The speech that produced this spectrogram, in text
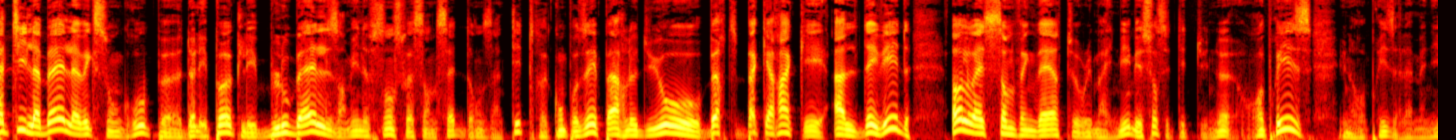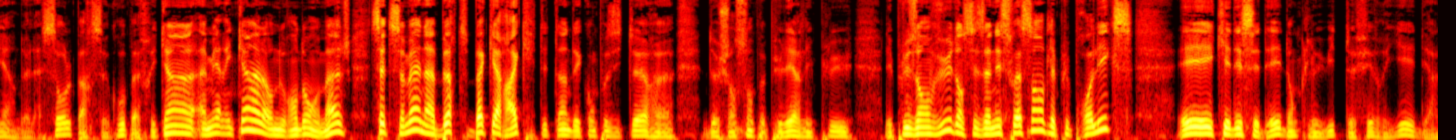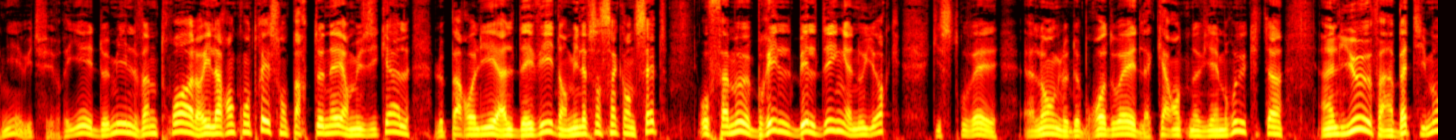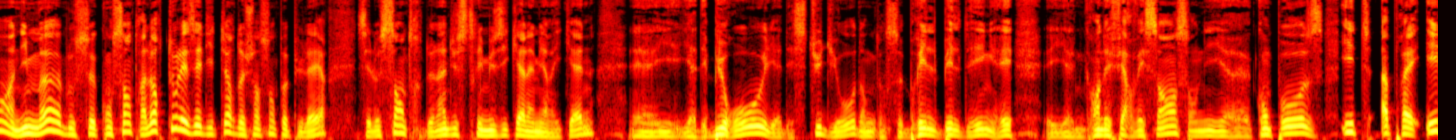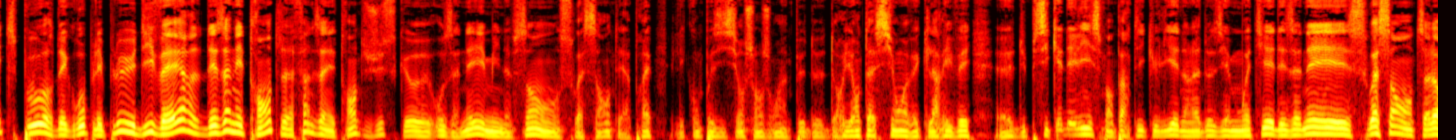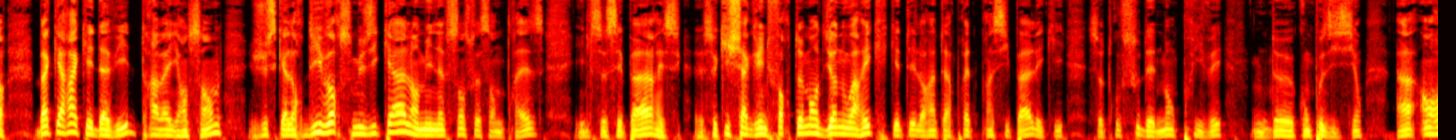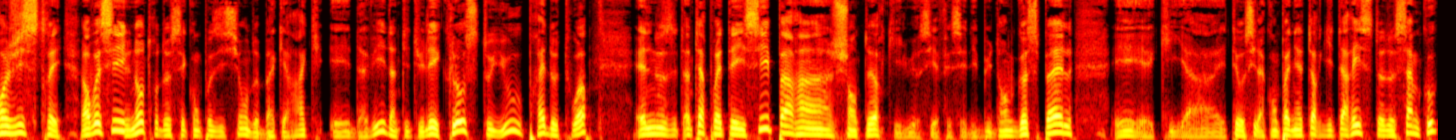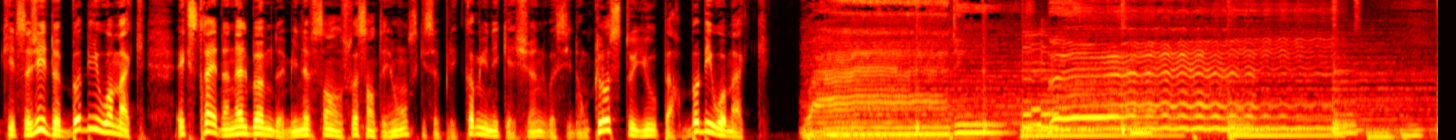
Patti LaBelle avec son groupe de l'époque, les Bluebells, en 1967, dans un titre composé par le duo Burt Bacharach et Al David, Always Something There to Remind Me. Bien sûr, c'était une reprise, une reprise à la manière de la soul par ce groupe africain américain. Alors nous rendons hommage cette semaine à Burt Bacharach, qui était un des compositeurs euh, de chansons populaires les plus, les plus en vue dans ces années 60, les plus prolixes et qui est décédé donc le 8 février dernier, 8 février 2023. Alors il a rencontré son partenaire musical, le parolier Al David, en 1957 au fameux Brill Building à New York, qui se trouvait à l'angle angle de Broadway et de la 49e rue, qui est un, lieu, enfin un bâtiment, un immeuble où se concentrent alors tous les éditeurs de chansons populaires. C'est le centre de l'industrie musicale américaine. Il y a des bureaux, il y a des studios, donc dans ce Brill Building, et, et il y a une grande effervescence. On y euh, compose hit après hit pour des groupes les plus divers des années 30, de la fin des années 30 jusqu'aux années 1960. Et après, les compositions changeront un peu d'orientation avec l'arrivée euh, du psychédélisme, en particulier dans la deuxième moitié des années 60. Alors, Bacharach et David travaillent ensemble jusqu'à leur divorce musical en 1973. Ils se séparent et ce ce qui chagrine fortement Dionne Warwick, qui était leur interprète principal et qui se trouve soudainement privé de compositions à enregistrer. Alors voici une autre de ces compositions de Bacharach et David, intitulée Close to You, près de toi. Elle nous est interprétée ici par un chanteur qui lui aussi a fait ses débuts dans le gospel et qui a été aussi l'accompagnateur guitariste de Sam Cooke. Il s'agit de Bobby Womack, extrait d'un album de 1971 qui s'appelait Communication. Voici donc Close to You par Bobby Womack. Why do birds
